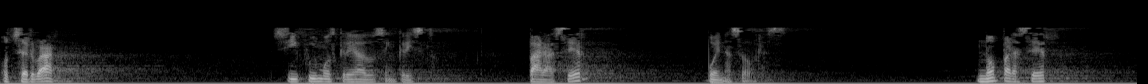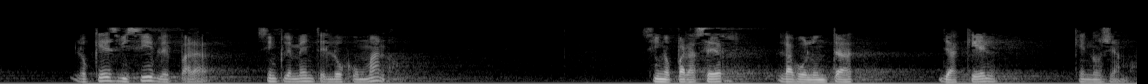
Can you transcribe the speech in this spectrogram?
observar si fuimos creados en Cristo para hacer buenas obras, no para hacer lo que es visible para simplemente el ojo humano, sino para hacer la voluntad de aquel que nos llamó.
